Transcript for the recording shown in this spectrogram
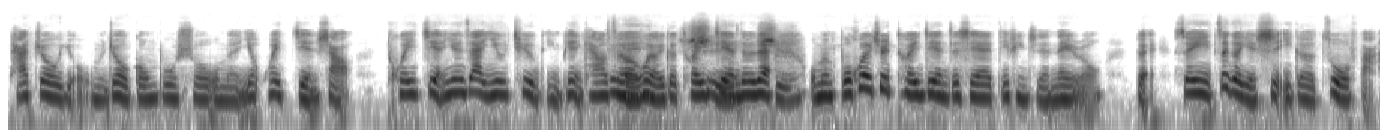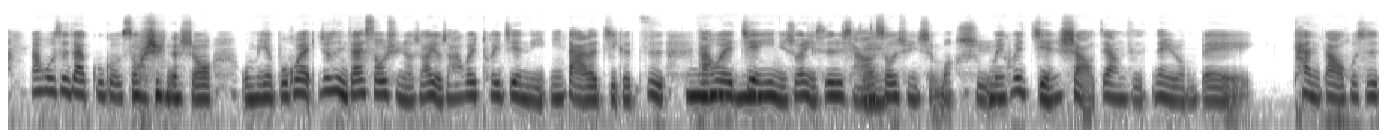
它就有我们就有公布说，我们又会减少。推荐，因为在 YouTube 影片，你看到最后会有一个推荐，对，对不对？我们不会去推荐这些低品质的内容，对，所以这个也是一个做法。那或是在 Google 搜寻的时候，我们也不会，就是你在搜寻的时候，有时候他会推荐你，你打了几个字，他会建议你说你是不是想要搜寻什么，我们也会减少这样子内容被看到，或是。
